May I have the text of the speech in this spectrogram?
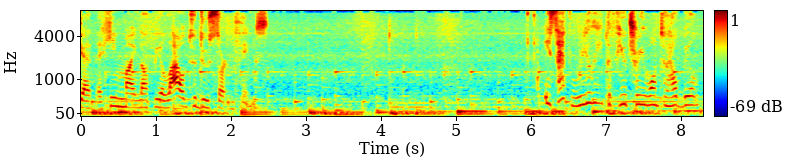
That he might not be allowed to do certain things. Is that really the future you want to help build?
